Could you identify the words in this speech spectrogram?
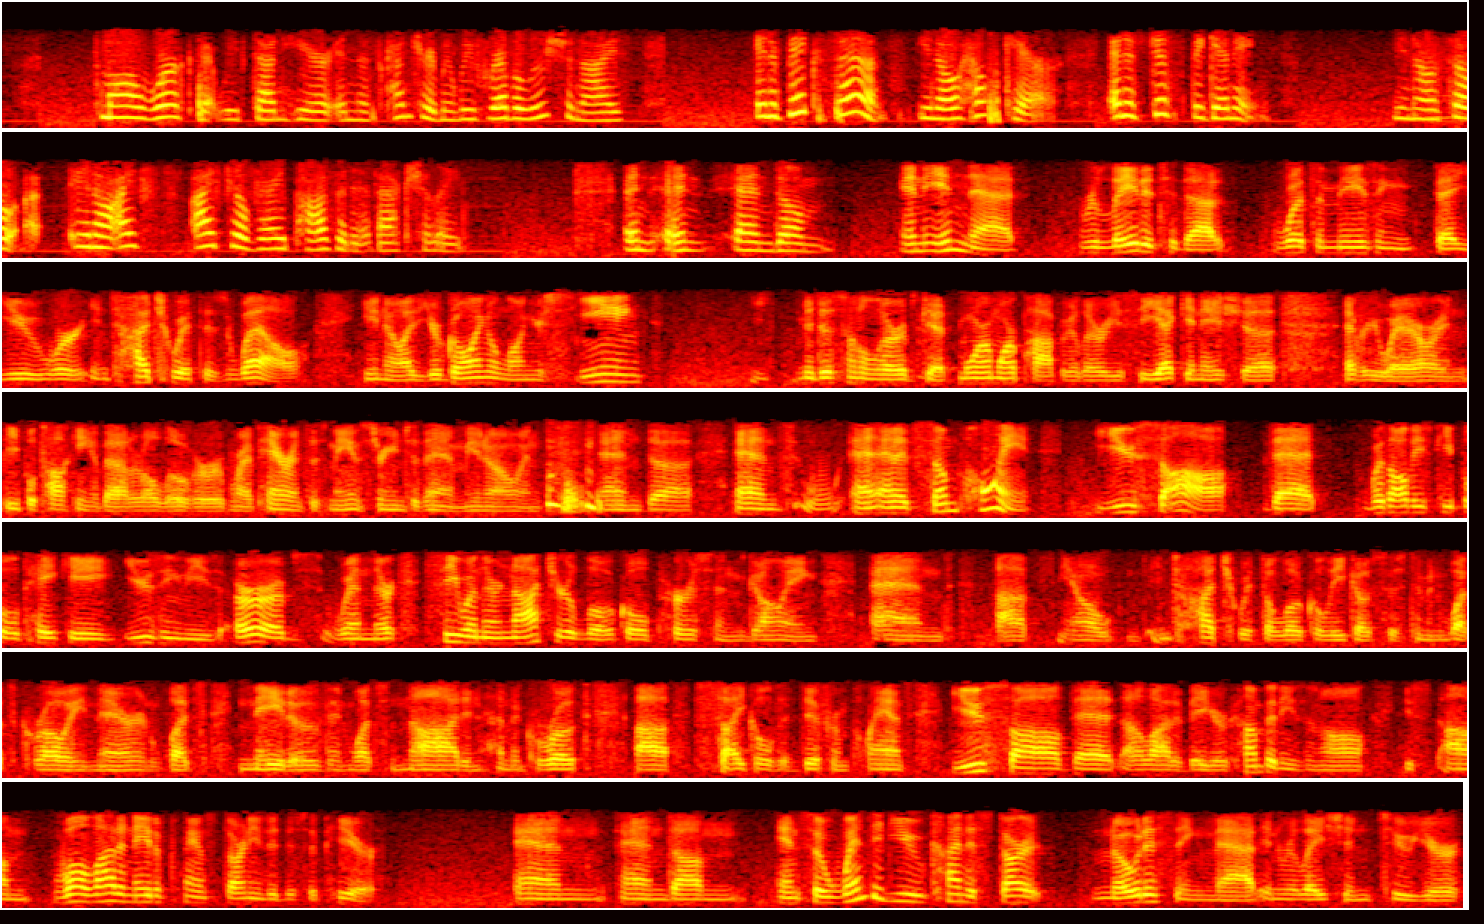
small work that we've done here in this country. I mean, we've revolutionized, in a big sense, you know, healthcare, and it's just beginning. You know, so uh, you know, I I feel very positive actually. and and and um and in that related to that what's amazing that you were in touch with as well you know as you're going along you're seeing medicinal herbs get more and more popular you see echinacea everywhere and people talking about it all over my parents it's mainstream to them you know and and uh and and at some point you saw that with all these people taking using these herbs when they're see when they're not your local person going and uh, you know in touch with the local ecosystem and what's growing there and what's native and what's not and, and the growth uh, cycles of different plants. You saw that a lot of bigger companies and all, you, um, well, a lot of native plants starting to disappear, and and um, and so when did you kind of start noticing that in relation to your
